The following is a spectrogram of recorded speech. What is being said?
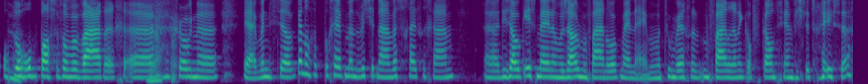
op de hond passen van mijn vader. Eh, Ja. Gewoon, eh, ja, ik ben niet stil. Ik ben nog op een gegeven moment Richard naar een wedstrijd gegaan. Eh, die zou ik eerst meenemen, we zouden mijn vader ook meenemen. Maar toen werden mijn vader en ik op vakantie en Richard racen.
